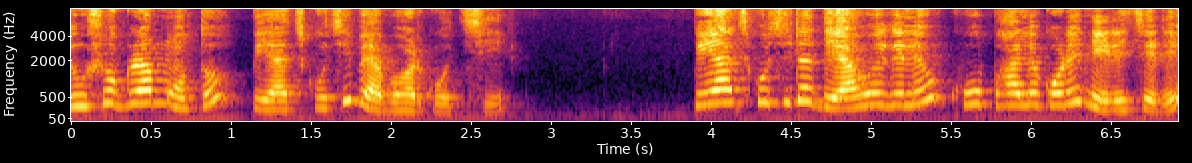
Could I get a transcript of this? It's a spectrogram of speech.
দুশো গ্রাম মতো পেঁয়াজ কুচি ব্যবহার করছি। পেঁয়াজ কুচিটা দেয়া হয়ে গেলেও খুব ভালো করে নেড়ে চেড়ে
